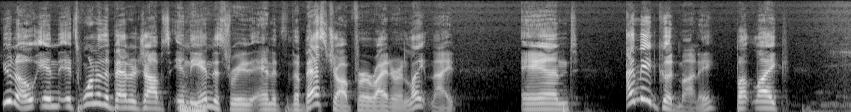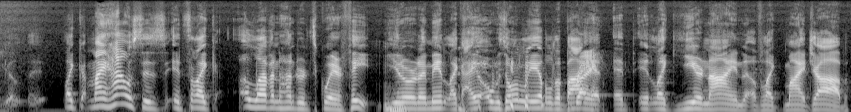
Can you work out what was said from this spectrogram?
you know, in it's one of the better jobs in the mm-hmm. industry, and it's the best job for a writer in late night. And I made good money, but like, like my house is it's like eleven hundred square feet. You mm-hmm. know what I mean? Like I was only able to buy Right. it at, at like year nine of like my job.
